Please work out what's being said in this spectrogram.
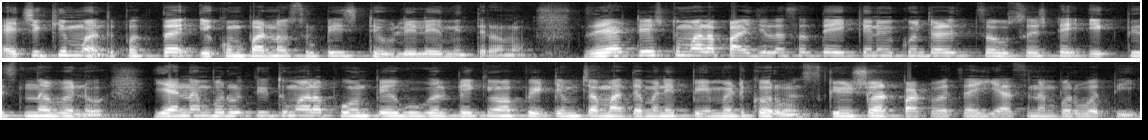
याची किंमत फक्त एकोणपन्नास रुपीज ठेवलेली आहे मित्रांनो. जर या टेस्ट तुम्हाला पाहिजे असेल तर एक्क्याण्णव एकोणचाळीस चौसष्ट एकतीस नव्याण्णव या नंबरवरती तुम्हाला फोनपे गुगल पे किंवा पेटीएमच्या माध्यमाने पेमेंट करून स्क्रीनशॉट पाठवायचा आहे याच नंबरवरती.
